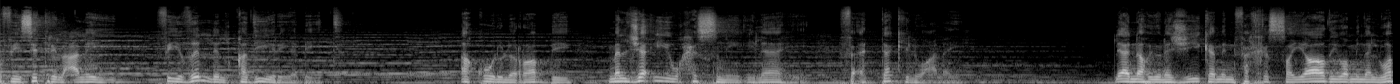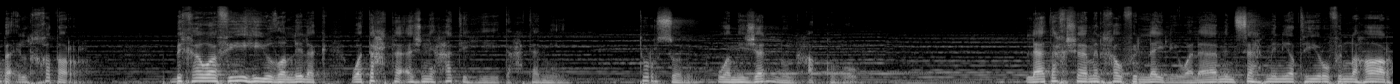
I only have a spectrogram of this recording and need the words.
في ستر العلي في ظل القدير يبيت. أقول للرب ملجئي وحصني إلهي فأتكل عليه. لأنه ينجيك من فخ الصياد ومن الوبأ الخطر. بخوافيه يظللك وتحت أجنحته تحتمي. ترس ومجن حقه. لا تخشى من خوف الليل ولا من سهم يطير في النهار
